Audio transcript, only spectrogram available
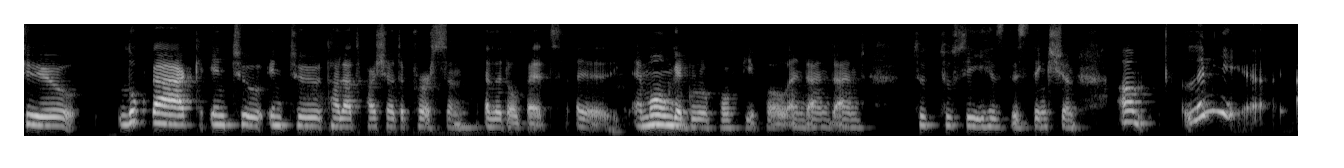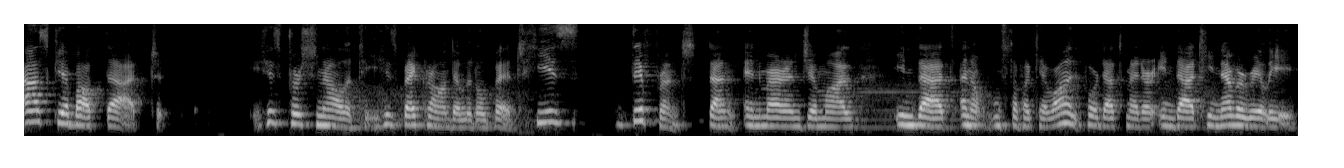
to look back into into Talat Pasha the person a little bit uh, among a group of people and and and to to see his distinction. Um, let me ask you about that. His personality, his background a little bit. He's different than Enver and Jamal in that, and Mustafa Kemal for that matter, in that he never really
